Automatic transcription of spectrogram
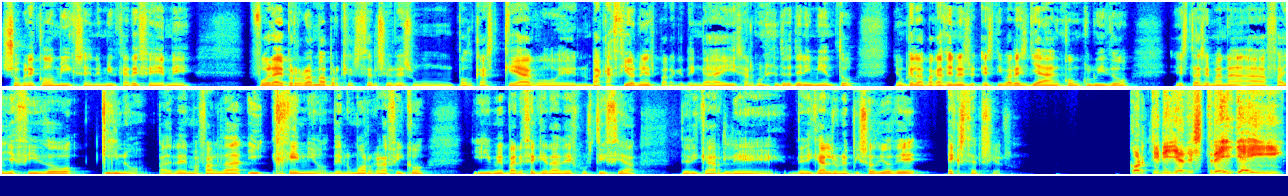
sobre cómics en Emilcar FM fuera de programa, porque Excelsior es un podcast que hago en vacaciones para que tengáis algún entretenimiento. Y aunque las vacaciones estivales ya han concluido, esta semana ha fallecido Kino, padre de Mafalda y genio del humor gráfico. Y me parece que era de justicia dedicarle, dedicarle un episodio de Excelsior. Cortinilla de estrella y...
